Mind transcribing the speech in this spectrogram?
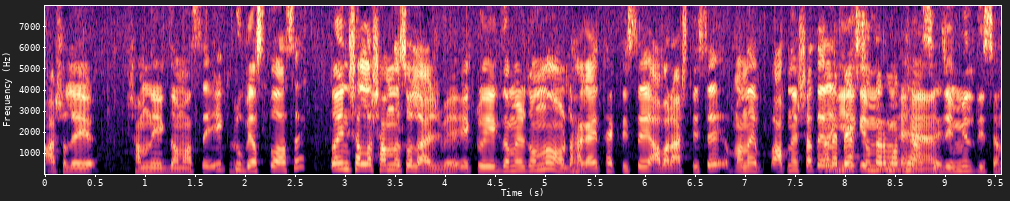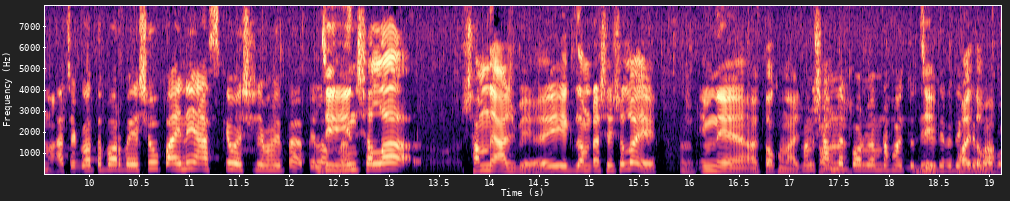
আসলে সামনে এক্সাম আছে একটু ব্যস্ত আছে তো ইনশাল্লাহ সামনে চলে আসবে। একটু এক্সামের জন্য ঢাকায় থাকতেছে আবার আসতেছে মানে আপনার সাথে মানে হ্যাঁ, জি মিলতেছে না। আচ্ছা গত পর্বে এসেও পাই নাই আজকেও এসে সেভাবে পেলাম জি ইনশাল্লাহ সামনে আসবে। এই এক্সামটা শেষ হলো এমনি তখন আসবে মানে সামনের পর্বে আমরা হয়তো ধীরে ধীরে দেখতে পাবো।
